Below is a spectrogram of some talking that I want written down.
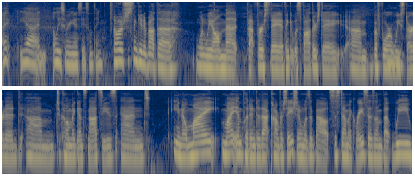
I yeah. and Elisa, were you gonna say something? Oh, I was just thinking about the when we all met that first day. I think it was Father's Day um, before we started um, Tacoma against Nazis, and you know my my input into that conversation was about systemic racism, but we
